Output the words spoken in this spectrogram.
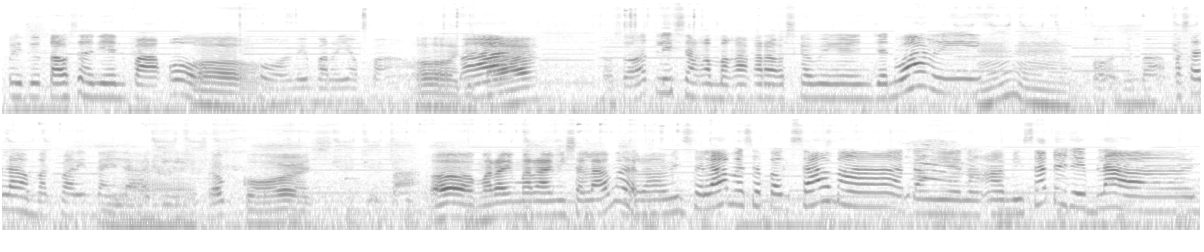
may 2,000 yen pa ako. Oo. O, may barya pa. O, di diba? ba? O, So, at least, naka makakaraos kami ngayon January. Mm. O, di ba? Pasalamat pa rin tayo lagi. Yes, of course pa. Oh, maraming maraming salamat. Maraming salamat sa pagsama at ang yan ang aming Saturday vlog.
